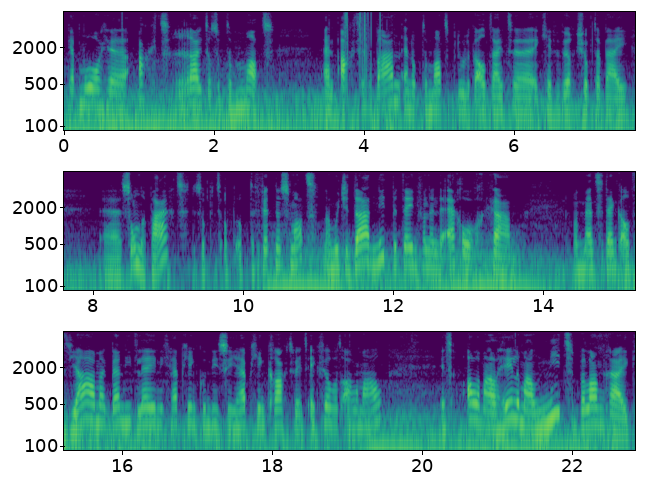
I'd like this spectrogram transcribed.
Ik heb morgen acht ruiters op de mat en acht de baan. En op de mat bedoel ik altijd, ik geef een workshop daarbij uh, zonder paard, dus op, op, op de fitnessmat, dan moet je daar niet meteen van in de error gaan. Want mensen denken altijd, ja, maar ik ben niet lenig, heb geen conditie, heb geen kracht, weet ik veel wat allemaal. Is allemaal helemaal niet belangrijk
